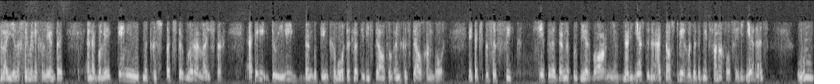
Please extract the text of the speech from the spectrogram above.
bly julle gee my die geleentheid en ek wil hê Kenny moet met gespitste ore luister. Ek het die, toe hierdie ding bekend geword het dat hierdie stelsel ingestel gaan word, het ek spesifiek sekere dinge probeer waarneem. Nou die eerste ding, ek daar's twee goed wat ek net vinnig wil sê. Die een is hoe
